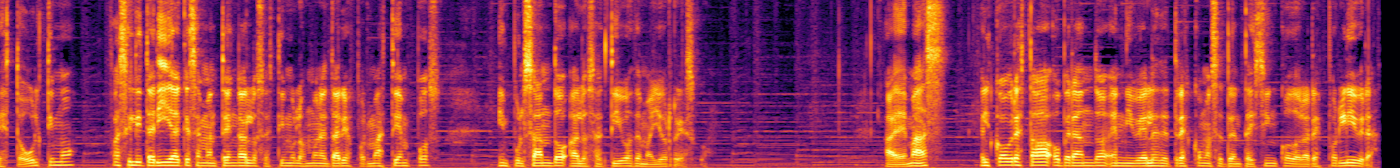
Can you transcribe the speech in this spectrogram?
Esto último facilitaría que se mantengan los estímulos monetarios por más tiempos, impulsando a los activos de mayor riesgo. Además, el cobre estaba operando en niveles de 3,75 dólares por libra,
